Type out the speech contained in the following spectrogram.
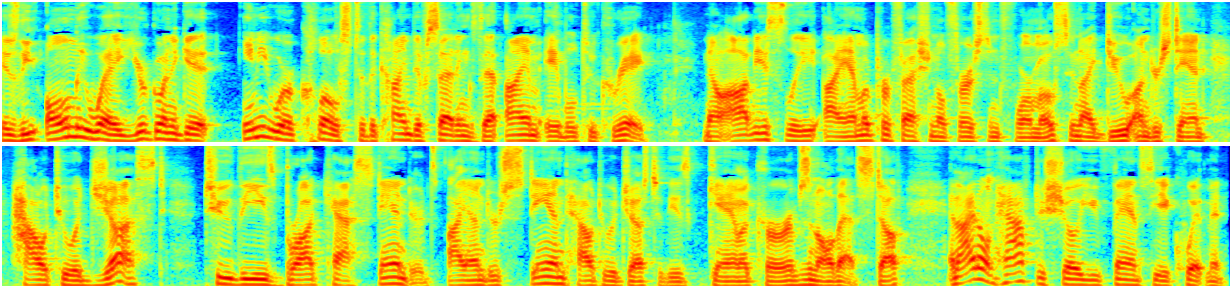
is the only way you're going to get anywhere close to the kind of settings that I am able to create. Now, obviously, I am a professional first and foremost, and I do understand how to adjust to these broadcast standards. I understand how to adjust to these gamma curves and all that stuff, and I don't have to show you fancy equipment.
